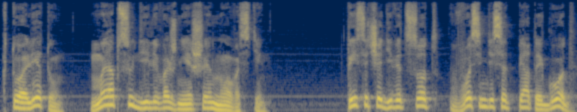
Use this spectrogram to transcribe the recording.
к туалету мы обсудили важнейшие новости. 1985 год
